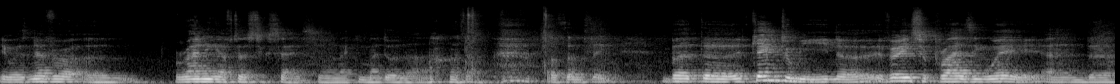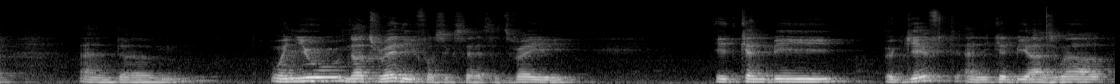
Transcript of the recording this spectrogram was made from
it was never um, running after success, you know, like Madonna or something but uh, it came to me in a very surprising way and uh, and um, when you're not ready for success it's very it can be a gift and it can be as well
